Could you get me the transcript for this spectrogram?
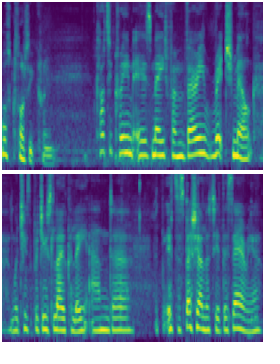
What's clotted cream? Clotted cream is made from very rich milk, which is produced locally, and uh, it's a speciality of this area.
